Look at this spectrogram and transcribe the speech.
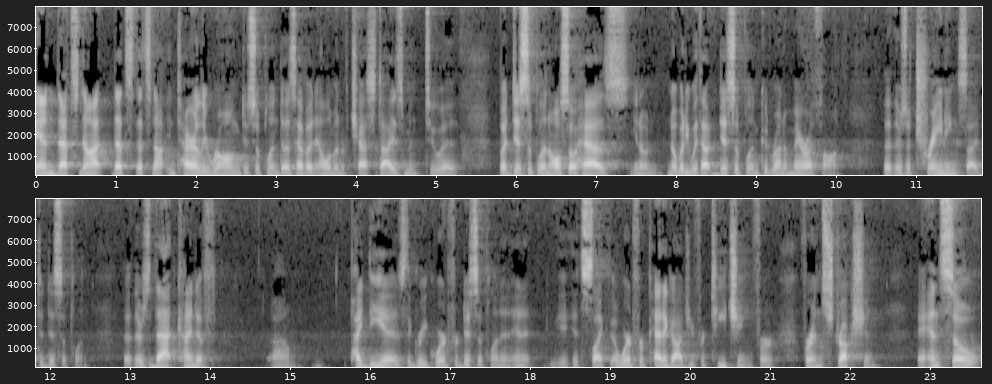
and that's not, that's, that's not entirely wrong. Discipline does have an element of chastisement to it. But discipline also has, you know, nobody without discipline could run a marathon. That there's a training side to discipline. That there's that kind of um, Paideia is the Greek word for discipline, and it, it's like a word for pedagogy, for teaching, for, for instruction. And so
